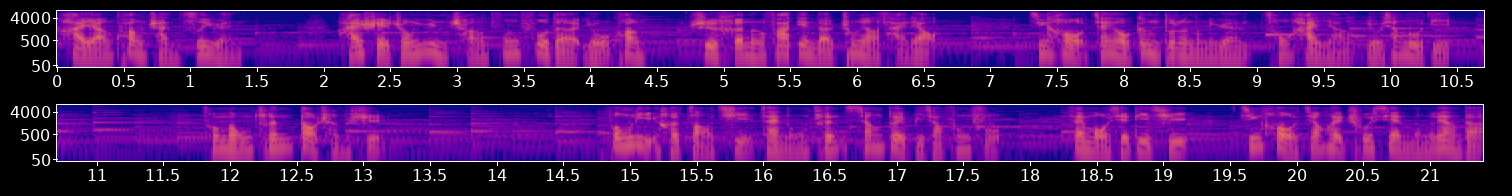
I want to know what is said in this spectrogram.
海洋矿产资源，海水中蕴藏丰富的油矿是核能发电的重要材料。今后将有更多的能源从海洋流向陆地。从农村到城市，风力和沼气在农村相对比较丰富。在某些地区，今后将会出现能量的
